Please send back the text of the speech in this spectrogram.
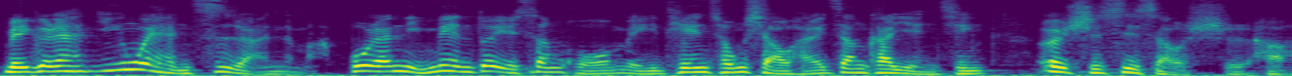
每个人因为很自然的嘛，不然你面对生活，每天从小孩张开眼睛，二十四小时哈，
